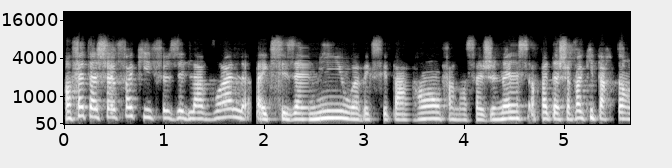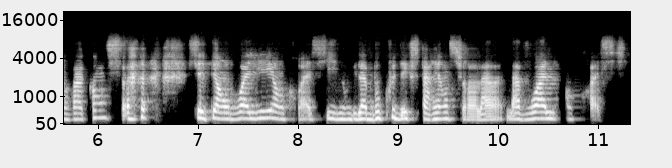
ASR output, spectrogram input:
En fait, à chaque fois qu'il faisait de la voile avec ses amis ou avec ses parents, enfin dans sa jeunesse. En fait, à chaque fois qu'il partait en vacances, c'était en voilier en Croatie. Donc, il a beaucoup d'expérience sur la, la voile en Croatie.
